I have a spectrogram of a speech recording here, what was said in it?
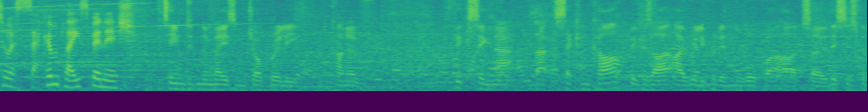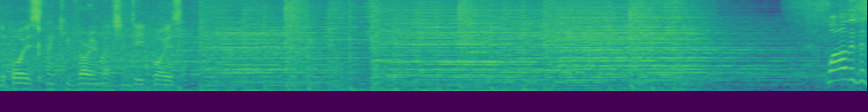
to a second place finish. The team did an amazing job really kind of fixing that, that second car because I, I really put in the wall quite hard. So this is for the boys. Thank you very much indeed, boys. While there's a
